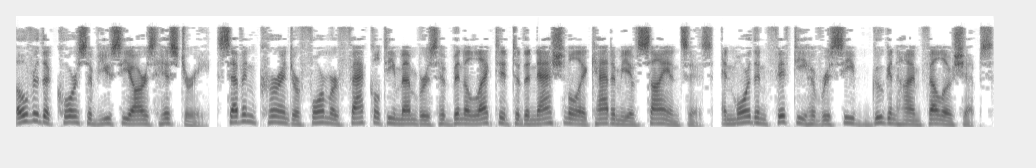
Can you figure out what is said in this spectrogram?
Over the course of UCR's history, seven current or former faculty members have been elected to the National Academy of Sciences, and more than 50 have received Guggenheim Fellowships.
